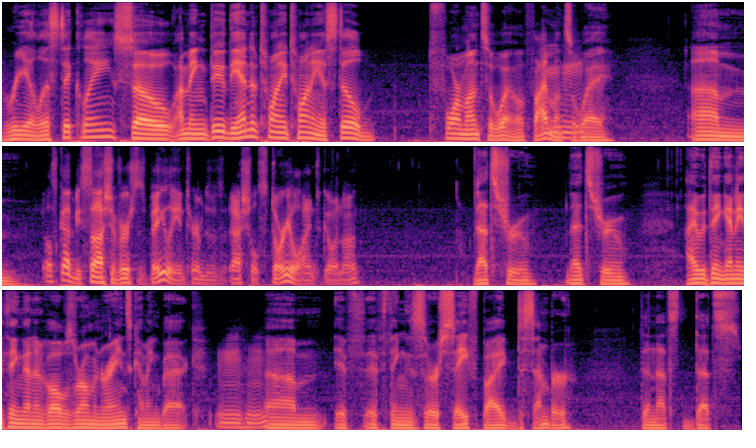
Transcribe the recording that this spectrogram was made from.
Realistically, so I mean, dude, the end of 2020 is still four months away. Well, 5 months Mm-hmm. away. Um, well, it's got to be Sasha versus Bayley in terms of actual storylines going on. That's true. That's true. I would think anything that involves Roman Reigns coming back, Mm-hmm. um, if if things are safe by December, then that's that's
